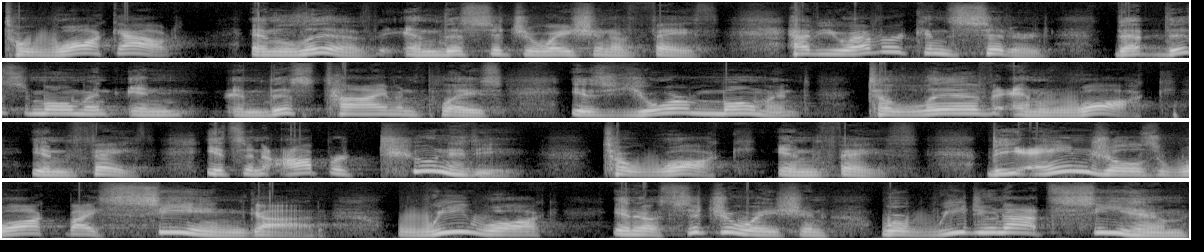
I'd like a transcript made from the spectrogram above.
to walk out and live in this situation of faith. Have you ever considered that this moment in, in this time and place is your moment to live and walk in faith? It's an opportunity to walk in faith. The angels walk by seeing God. We walk in a situation where we do not see him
